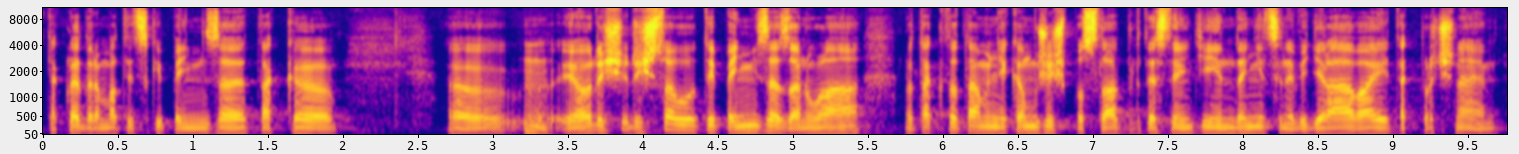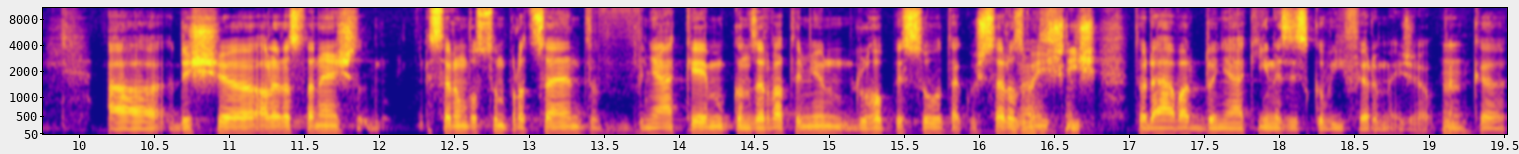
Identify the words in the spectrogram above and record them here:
takhle dramaticky peníze, tak eh, Hmm. Jo, když, když jsou ty peníze za nula, no tak to tam někam můžeš poslat, protože stejně ti jinde nic nevydělávají, tak proč ne? A když eh, ale dostaneš 7-8% v nějakém konzervativním dluhopisu, tak už se rozmýšlíš to dávat do nějaké neziskové firmy. Že? Hmm. Tak eh,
